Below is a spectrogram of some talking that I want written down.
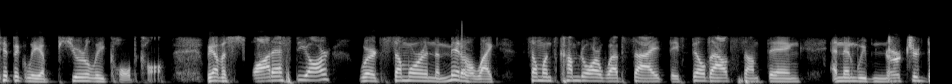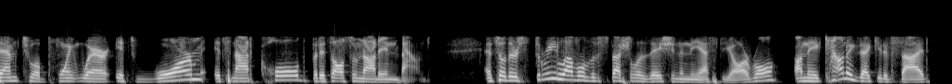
typically a purely cold call. We have a SWAT SDR where it's somewhere in the middle, like someone's come to our website, they filled out something, and then we've nurtured them to a point where it's warm, it's not cold, but it's also not inbound. And so there's three levels of specialization in the SDR role. On the account executive side,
